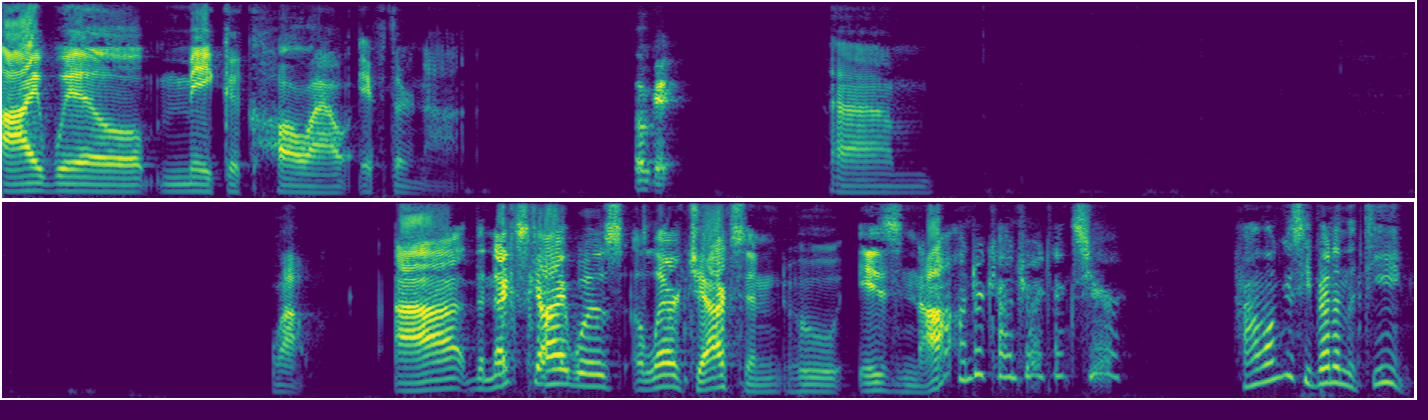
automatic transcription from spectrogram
I will make a call out if they're not. Okay. Um, Wow. Uh, the next guy was Alaric Jackson, who is not under contract next year. How long has he been on the team?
